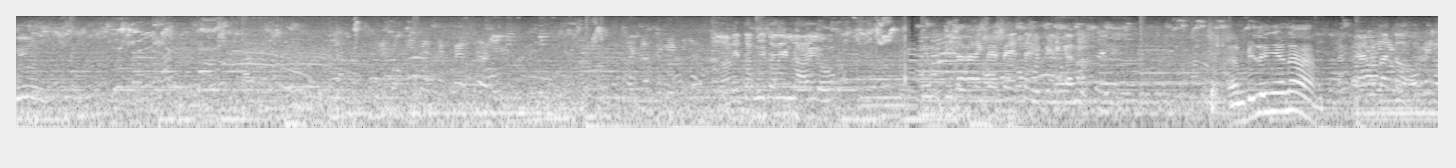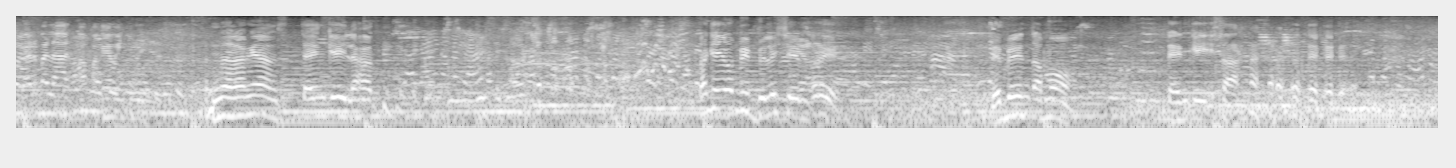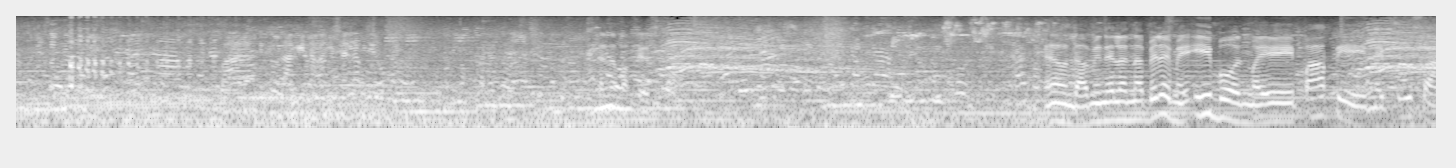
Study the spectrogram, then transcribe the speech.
Po yun. Nakita-kita nila kayo. Yung na ka nagbebenta, bibili kami. Ayan, bilhin nyo na. Ano ba to? Ano ba lahat? Papagawin ko Ano na lang yan? 10k lahat. Lagi ko bibili, siyempre. Bebenta mo. 10k isa. lagi na isa lang. Pero Yan naman Fiesta. Yan, ang dami nilang nabili. May ibon, may papi, may pusa.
